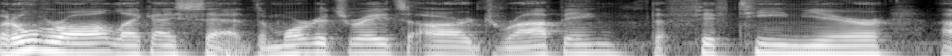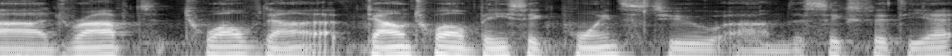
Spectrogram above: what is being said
But overall, like I said, the mortgage rates are dropping. The 15 year uh, dropped 12 down, down 12 basic points to um, the 658,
